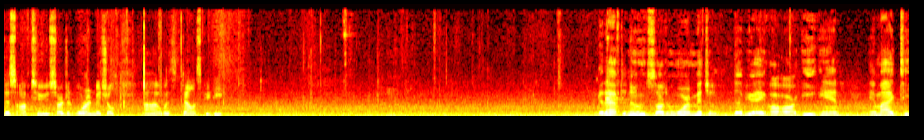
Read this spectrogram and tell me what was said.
this off to Sergeant Warren Mitchell uh, with Dallas PD. Good afternoon, Sergeant Warren Mitchell, W-A-R-R-E-N M-I-T-C-H-E-L-L,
